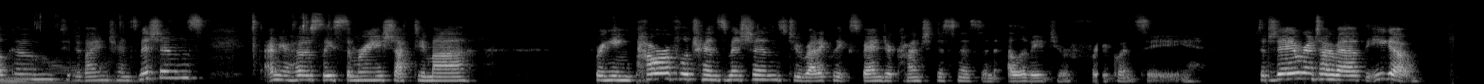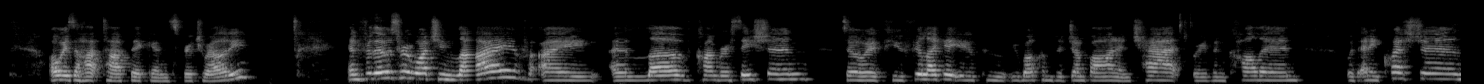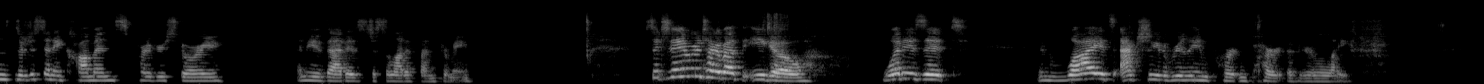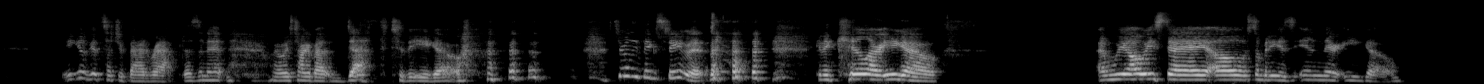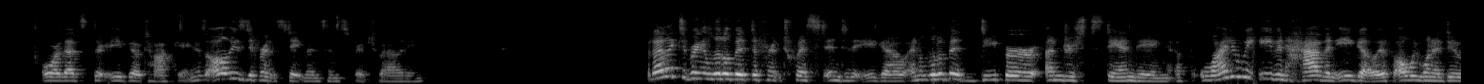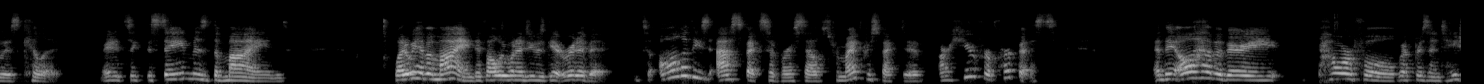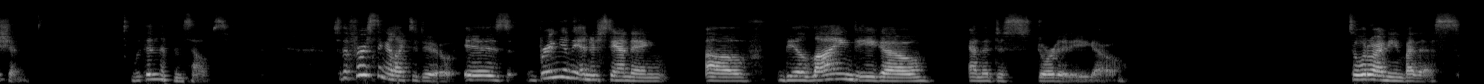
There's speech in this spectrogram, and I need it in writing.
Welcome to Divine Transmissions. I'm your host, Lisa Marie Shakti Ma, bringing powerful transmissions to radically expand your consciousness and elevate your frequency. So, today we're going to talk about the ego, always a hot topic in spirituality. And for those who are watching live, I, I love conversation. So if you feel like it, you can you're welcome to jump on and chat or even call in with any questions or just any comments, part of your story. Any of that is just a lot of fun for me. So today we're going to talk about the ego. What is it and why it's actually a really important part of your life. The ego gets such a bad rap, doesn't it? We always talk about death to the ego. it's a really big statement. To kill our ego. And we always say, oh, somebody is in their ego or that's their ego talking. There's all these different statements in spirituality. But I like to bring a little bit different twist into the ego and a little bit deeper understanding of why do we even have an ego if all we want to do is kill it? Right? It's like the same as the mind. Why do we have a mind if all we want to do is get rid of it? So all of these aspects of ourselves, from my perspective, are here for purpose. And they all have a very powerful representation within themselves. So, the first thing I like to do is bring in the understanding of the aligned ego and the distorted ego. So, what do I mean by this?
